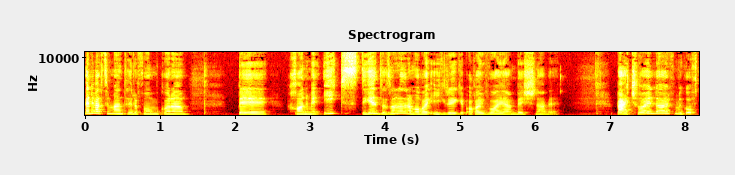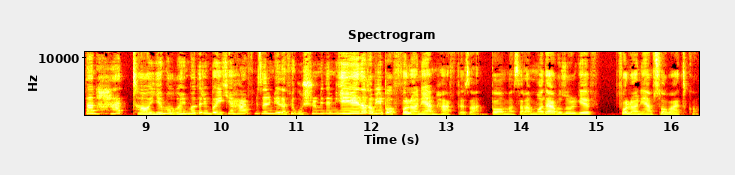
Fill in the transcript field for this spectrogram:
ولی وقتی من تلفن می‌کنم به خانم X دیگه انتظار ندارم آقای Y آقای Y هم بشنوه. بچه های live می‌گفتن حتی یه موقعی ما داریم با یکی حرف می‌زنیم یه دفعه گوشی رو میدیم یه دقیقه بیا با فلانی هم حرف بزن. با مثلا مادر بزرگ فلانی هم صحبت کن.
